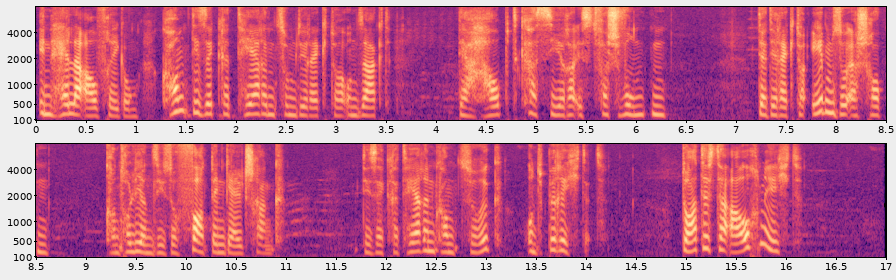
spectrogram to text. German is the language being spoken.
In heller Aufregung kommt die Sekretärin zum Direktor und sagt, der Hauptkassierer ist verschwunden. Der Direktor ebenso erschrocken. Kontrollieren Sie sofort den Geldschrank. Die Sekretärin kommt zurück und berichtet. Dort ist er auch nicht.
